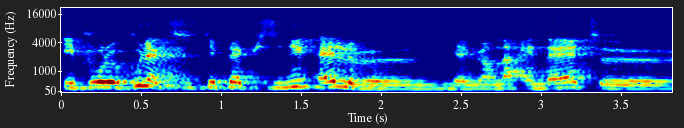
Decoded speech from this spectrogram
Et pour le coup, l'activité plat cuisiné, elle, euh, il y a eu un arrêt net, euh,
